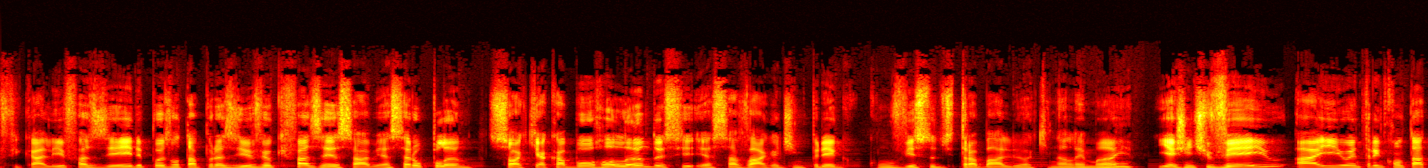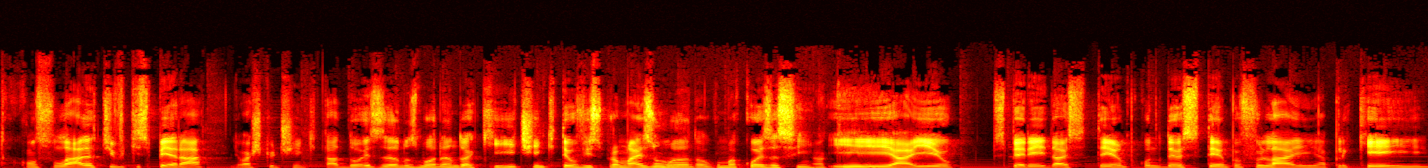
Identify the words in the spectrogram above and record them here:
ficar ali, fazer e depois voltar pro Brasil e ver o que fazer, sabe? Esse era o plano. Só que acabou rolando esse- essa vaga de emprego com o visto de trabalho aqui na Alemanha. E a gente veio, aí eu entrei em contato com o consulado, eu tive que esperar. Eu acho que eu tinha que estar dois anos morando aqui e tinha que ter o visto para mais um ano, alguma coisa assim. Ok. E aí eu esperei dar esse tempo. Quando deu esse tempo, eu fui lá e apliquei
